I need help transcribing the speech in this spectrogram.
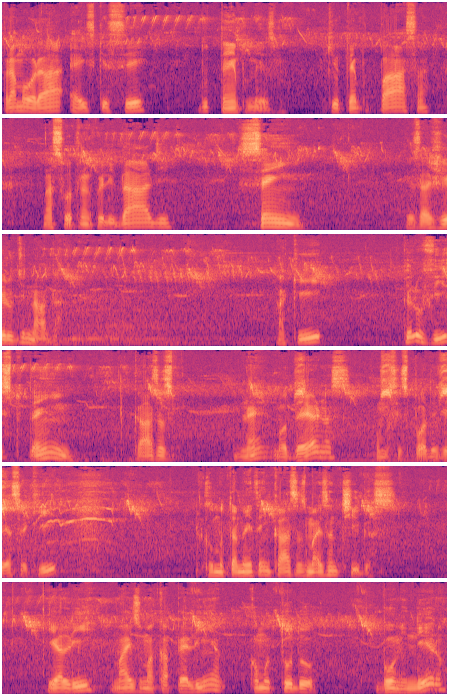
para morar é esquecer do tempo mesmo. Que o tempo passa na sua tranquilidade, sem exagero de nada. Aqui, pelo visto, tem casas né, modernas, como vocês podem ver essa aqui, como também tem casas mais antigas. E ali mais uma capelinha, como todo bom mineiro,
